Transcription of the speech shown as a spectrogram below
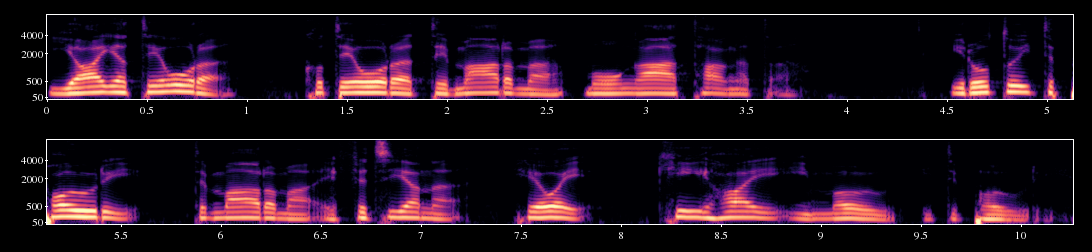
Iaia te ora, ko te ora te marama mō ngā tangata. I roto i te pauri, te marama e whiti ana, heoi, ki hai i mau i te pauri.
